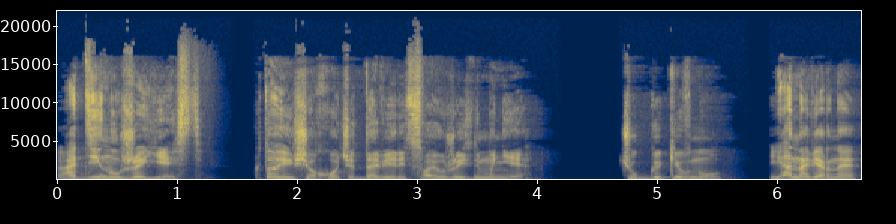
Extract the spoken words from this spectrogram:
«Один уже есть. Кто еще хочет доверить свою жизнь мне?» Чугга кивнул. «Я, наверное.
